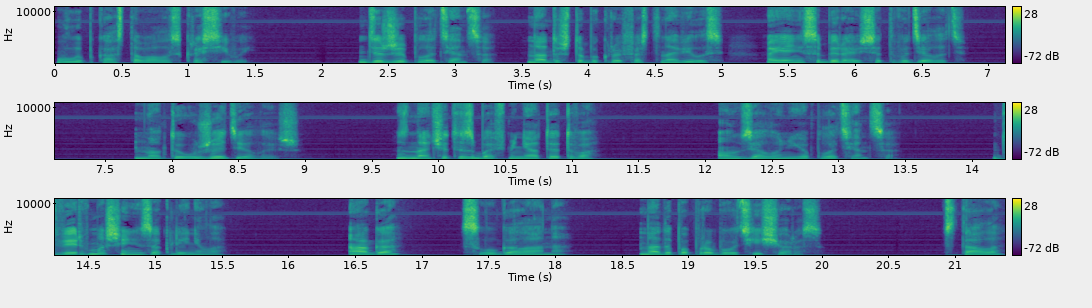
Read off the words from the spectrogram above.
улыбка оставалась красивой. «Держи полотенце. Надо, чтобы кровь остановилась, а я не собираюсь этого делать». «Но ты уже делаешь. Значит, избавь меня от этого». Он взял у нее полотенце. Дверь в машине заклинила. «Ага», — солгала она. «Надо попробовать еще раз». Встала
